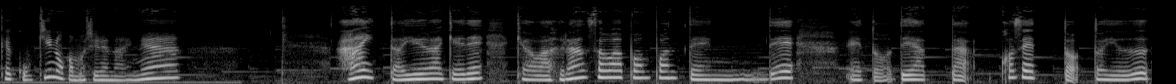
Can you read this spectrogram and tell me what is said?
結構大きいのかもしれないね。はい。というわけで、今日はフランソワポンポン店で、えっ、と、出会ったコゼットという、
